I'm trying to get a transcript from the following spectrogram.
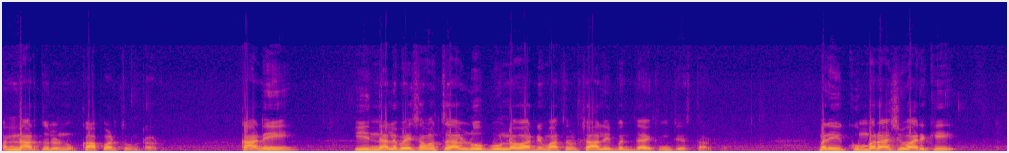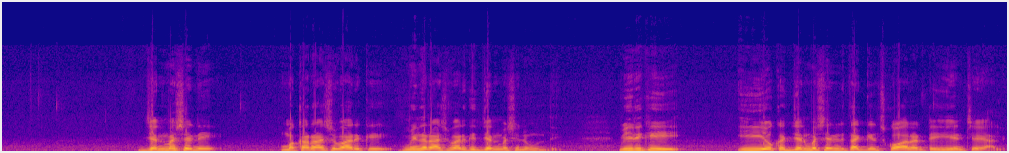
అన్నార్థులను కాపాడుతూ ఉంటాడు. కానీ ఈ నలభై సంవత్సరాల లోపు ఉన్నవారిని మాత్రం చాలా ఇబ్బందిదాయకం చేస్తాడు. మరి కుంభరాశి వారికి జన్మశని మకర రాశి వారికి మీనరాశి వారికి జన్మశని ఉంది. వీరికి ఈ యొక్క జన్మశనిని తగ్గించుకోవాలంటే ఏం చేయాలి?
